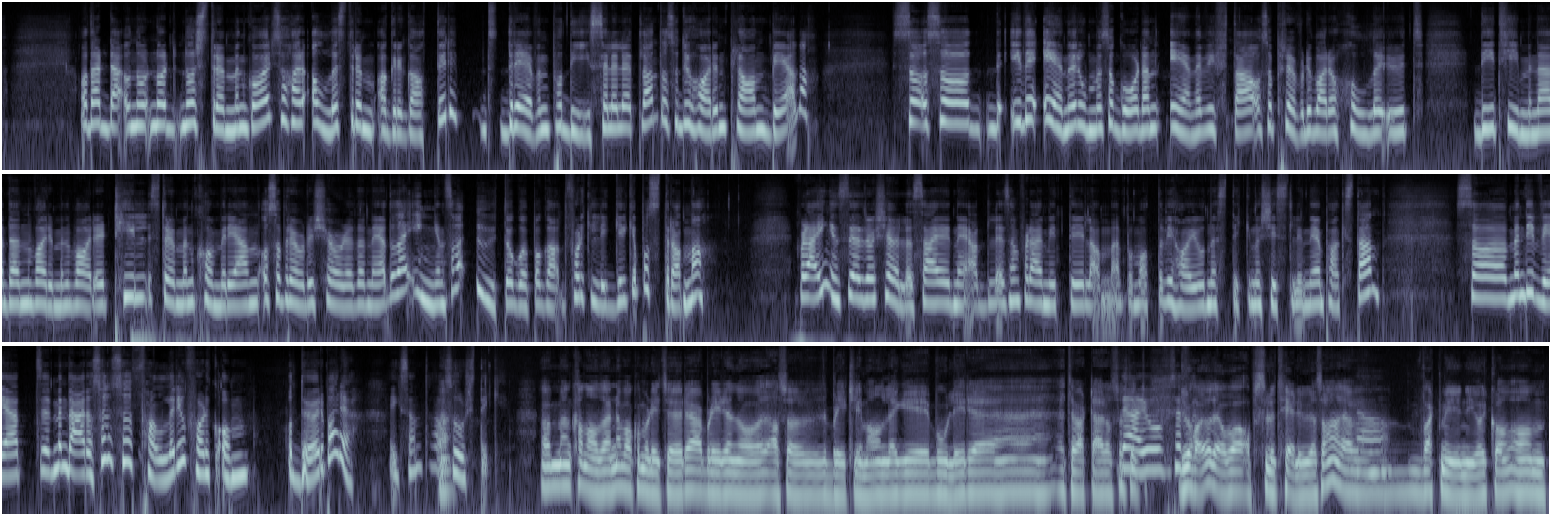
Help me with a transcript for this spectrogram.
Og er der, når, når strømmen går, så har alle strømaggregater dreven på diesel eller et eller annet. Altså du har en plan B, da. Så, så i det ene rommet så går den ene vifta, og så prøver du bare å holde ut de timene den varmen varer, til strømmen kommer igjen, og så prøver du å kjøle det ned. Og det er ingen som er ute og går på gaten. Folk ligger ikke på stranda. For det er ingen steder å kjøle seg ned, liksom, for det er midt i landet, på en måte. Vi har jo nesten ikke noe kystlinje i Pakistan. Så, men de vet Men der også så faller jo folk om og dør bare, ikke sant, av solstikk. Ja, Men canadierne, hva kommer de til å gjøre? Blir det nå, altså det blir klimaanlegg i boliger eh, etter hvert der også? Det jo Du har jo det over absolutt hele USA. Jeg har Ja. vært mye i New York om, om,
